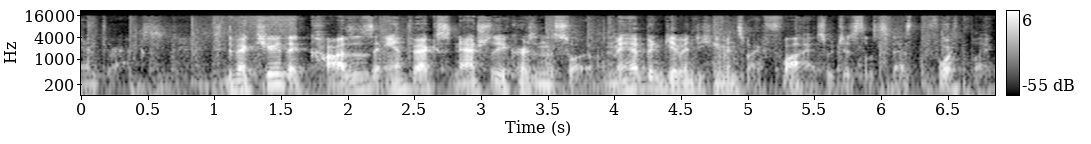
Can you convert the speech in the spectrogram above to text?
anthrax. The bacteria that causes anthrax naturally occurs in the soil and may have been given to humans by flies, which is listed as the fourth plague.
